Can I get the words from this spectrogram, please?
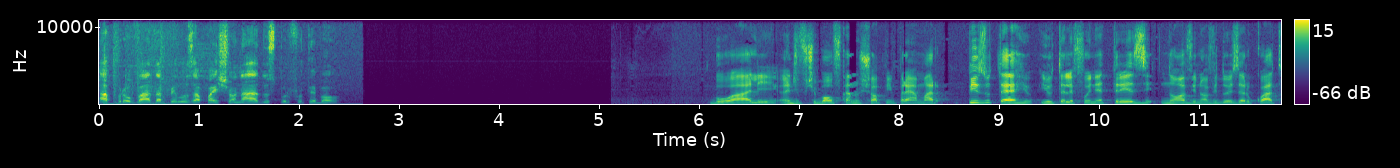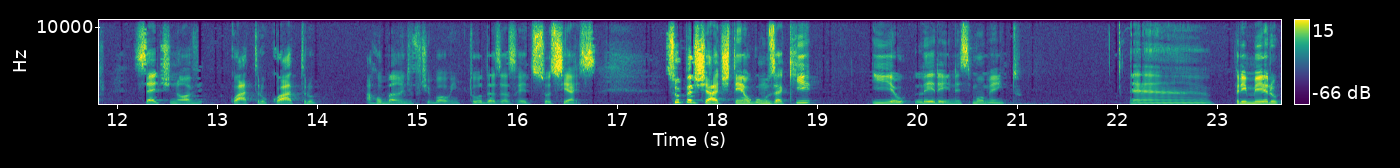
aprovada pelos apaixonados por futebol. Boa, Ali. Andi Futebol fica no Shopping Praia Mar, piso térreo e o telefone é 13 99204 7944, arroba Futebol em todas as redes sociais. Superchat, tem alguns aqui e eu lerei nesse momento. É, primeiro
